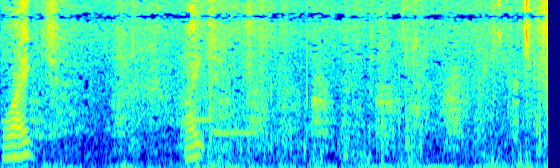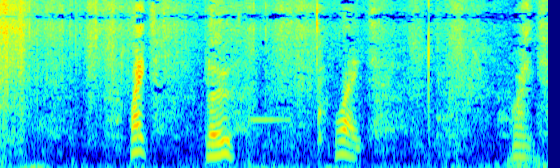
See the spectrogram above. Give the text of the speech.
Wait. Wait. Wait. Blue. Wait. Wait.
